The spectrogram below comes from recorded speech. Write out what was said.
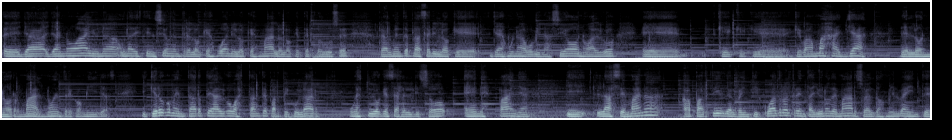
eh, ya, ya no hay una, una, distinción entre lo que es bueno y lo que es malo, lo que te produce realmente placer y lo que ya es una abominación o algo eh, que, que, que va más allá de lo normal, ¿no? Entre comillas. Y quiero comentarte algo bastante particular, un estudio que se realizó en España y la semana a partir del 24 al 31 de marzo del 2020,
